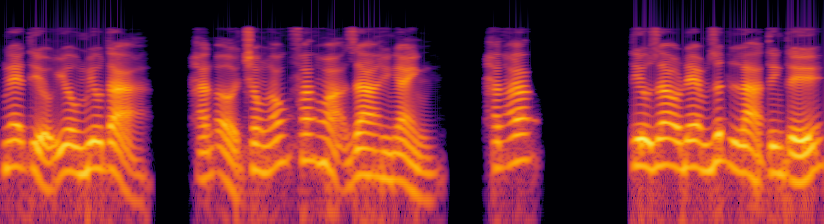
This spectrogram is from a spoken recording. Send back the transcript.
nghe tiểu yêu miêu tả, hắn ở trong óc phát họa ra hình ảnh, hắc hắc. Tiêu giao đem rất là tinh tế,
